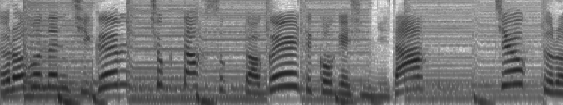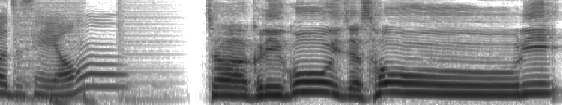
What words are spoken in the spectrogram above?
여러분은 지금 축덕 속덕을 듣고 계십니다. 쭉 들어주세요. 자 그리고 이제 서울이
